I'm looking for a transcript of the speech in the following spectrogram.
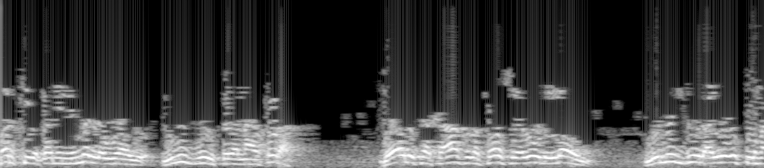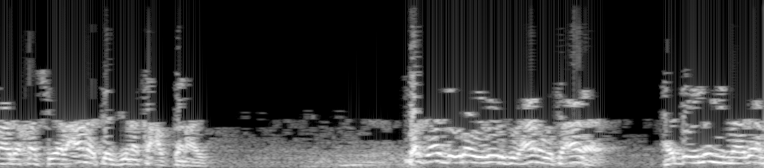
Markii qaninimo la waayo lagu guursado naagxura daalika kaas la soo sheegow dha ilaahay liman duul ayuu u sugnaaday khashiyalcanata zina ka cabsanaayo. Marka hadda ilaahay wuxuu yidhi subxaanau watacaala hadday la yimaadaan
